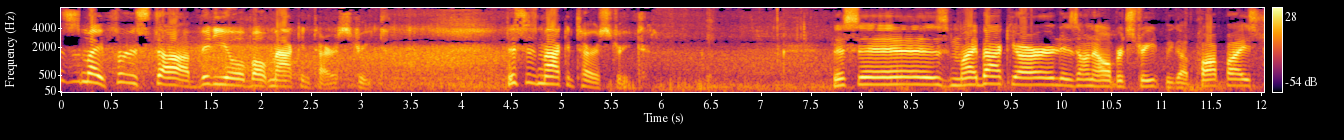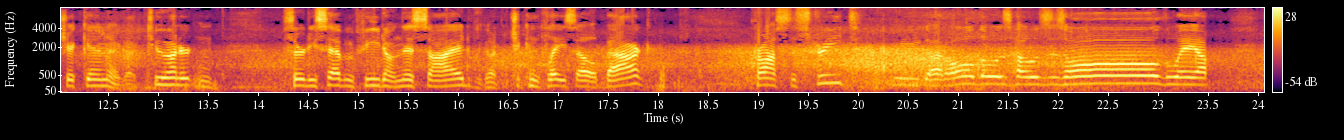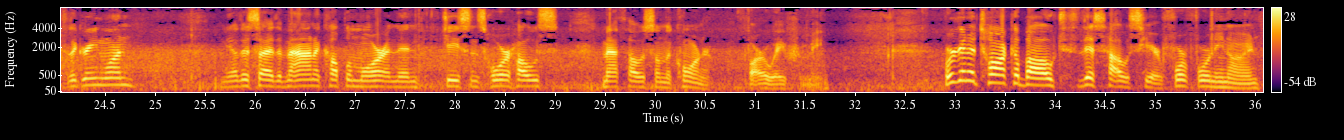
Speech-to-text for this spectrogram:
This is my first uh, video about McIntyre Street. This is McIntyre Street. This is my backyard is on Albert Street. We got Popeye's chicken. I got 237 feet on this side. We got chicken place out back. Across the street, we got all those houses all the way up to the green one. On the other side of the van, a couple more, and then Jason's whorehouse meth house on the corner, far away from me. We're going to talk about this house here, 449.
